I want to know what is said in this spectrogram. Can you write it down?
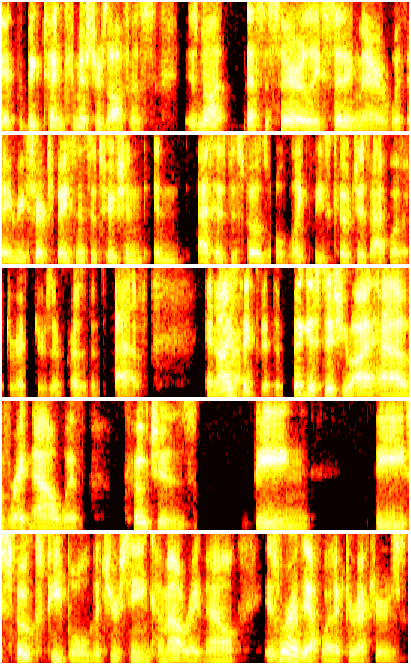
at the Big Ten Commissioner's office is not necessarily sitting there with a research based institution in at his disposal like these coaches, athletic directors, and presidents have. And I Correct. think that the biggest issue I have right now with coaches being the spokespeople that you're seeing come out right now is where are the athletic directors?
